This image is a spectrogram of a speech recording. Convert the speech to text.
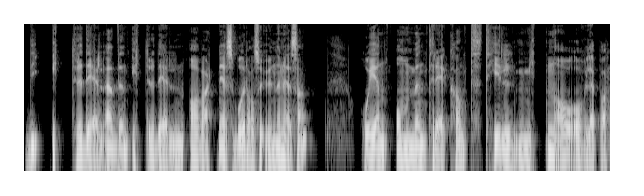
de ytre delen, eh, den ytre delen av hvert nesebor, altså under nesa, og i en omvendt trekant til midten av overleppa.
